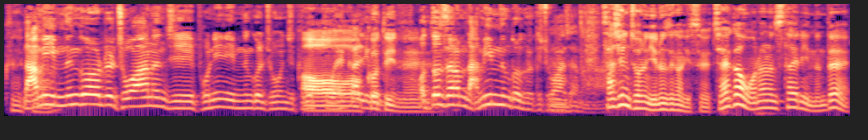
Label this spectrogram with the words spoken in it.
그러니까. 남이 입는 거를 좋아하는지 본인이 입는 걸 좋은지 그것도 어, 헷갈리고 그것도 있네. 어떤 사람은 남이 입는 걸 그렇게 좋아하잖아. 사실은 저는 이런 생각이 있어요. 제가 원하는 스타일이 있는데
